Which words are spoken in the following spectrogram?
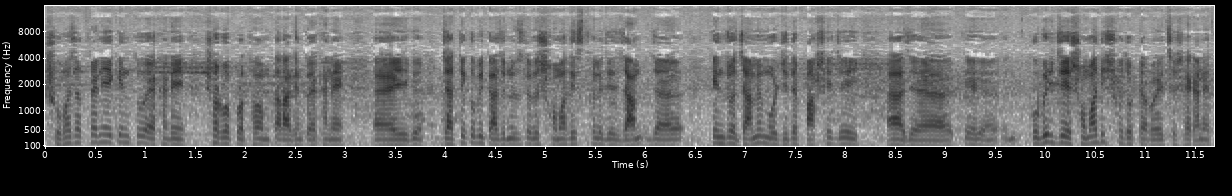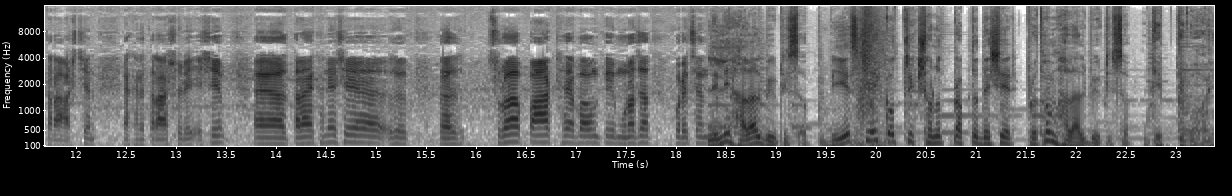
শোভাযাত্রা নিয়ে কিন্তু এখানে সর্বপ্রথম তারা কিন্তু এখানে, এই জাতীয় কবি কাজী নজরুল ইসলামের সমাধিস্থলে যে জাম- কেন্দ্র জামে মসজিদের পাশে যেই কবির যে সমাধিসৌধটা রয়েছে সেখানে তারা আসছেন। এখানে তারা আসলে এসে তারা এখানে এসে সুরা পাঠ এবং কি মুনাজাত করেছেন। লিলি হালাল বিউটি সপ বিএসটিআই কর্তৃক সনদপ্রাপ্ত দেশের প্রথম হালাল বিউটি সপ। দীপ্তিময়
